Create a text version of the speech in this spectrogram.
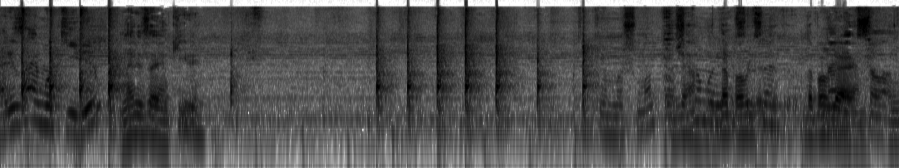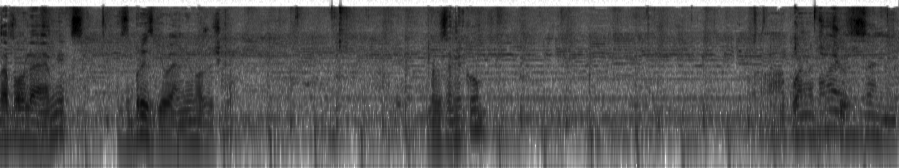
Нарізаємо ківі Нарезаем киви. такими Да, шматочками. і добавля- все це добавляем, на мікс-салат. добавляем микс, сбрызгиваем немножечко бальзамиком. Буквально чуть-чуть. Бальзамік.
